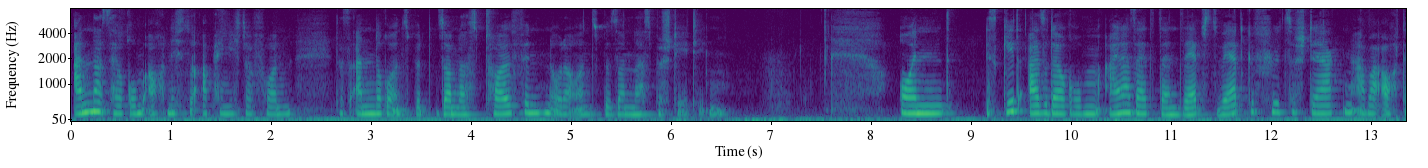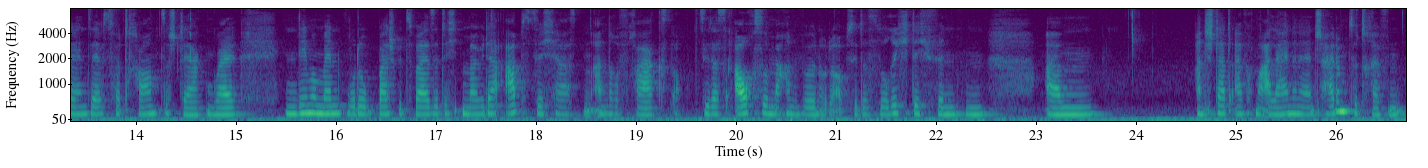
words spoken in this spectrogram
andersherum auch nicht so abhängig davon, dass andere uns besonders toll finden oder uns besonders bestätigen. Und es geht also darum, einerseits dein Selbstwertgefühl zu stärken, aber auch dein Selbstvertrauen zu stärken, weil in dem Moment, wo du beispielsweise dich immer wieder absicherst und andere fragst, ob sie das auch so machen würden oder ob sie das so richtig finden, ähm, anstatt einfach mal alleine eine Entscheidung zu treffen,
